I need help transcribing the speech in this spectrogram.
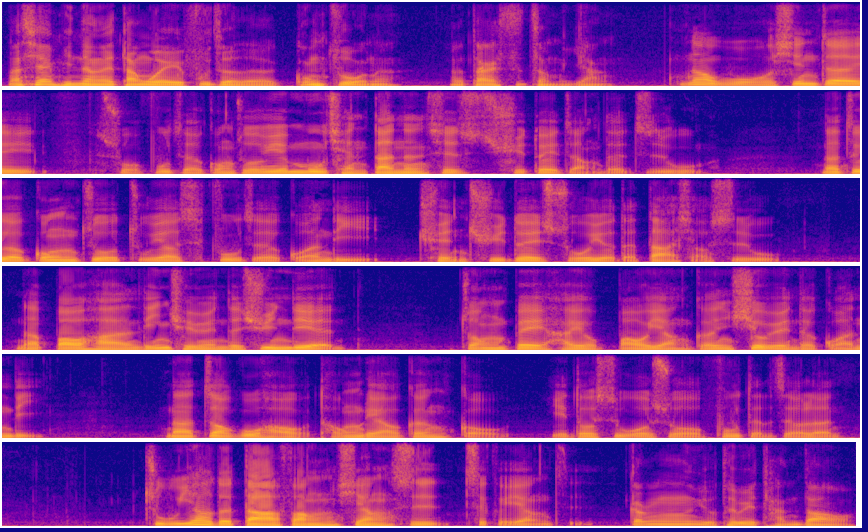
那现在平常在单位负责的工作呢，呃，大概是怎么样？那我现在所负责的工作，因为目前担任是区队长的职务嘛，那这个工作主要是负责管理全区队所有的大小事务，那包含林犬员的训练、装备还有保养跟秀员的管理。那照顾好同僚跟狗也都是我所负责的责任。主要的大方向是这个样子。刚刚有特别谈到。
